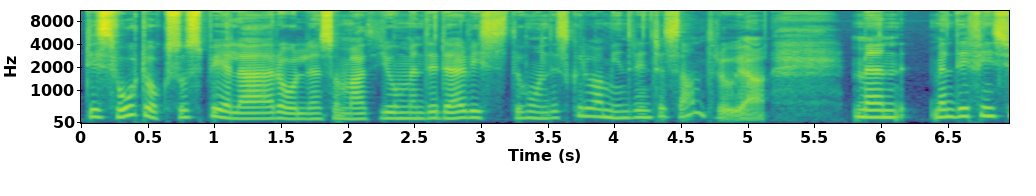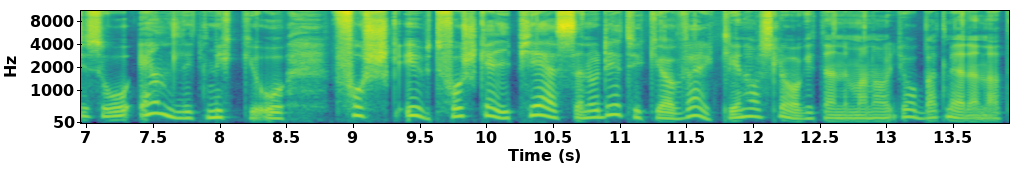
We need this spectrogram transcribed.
Det är svårt också att spela rollen som att jo men det där visste hon, det skulle vara mindre intressant tror jag. Men, men det finns ju så oändligt mycket att forsk, utforska i pjäsen och det tycker jag verkligen har slagit en när man har jobbat med den. Att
